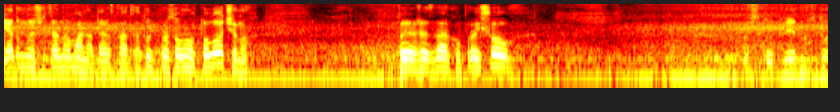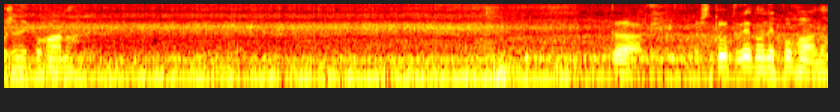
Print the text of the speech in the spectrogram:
Я думаю, що це нормальна буде розкладка. Тут просто воно втолочено, то я вже зверху пройшов. Ось тут видно теж непогано. Так, ось тут видно непогано.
